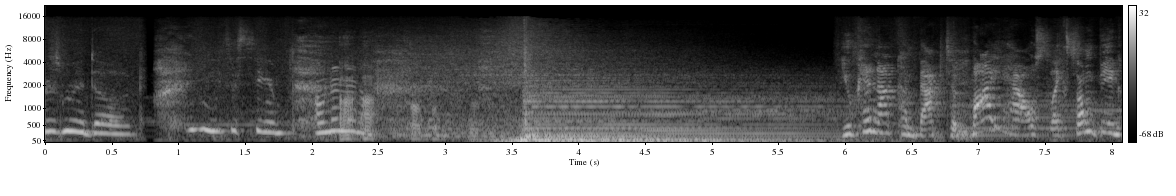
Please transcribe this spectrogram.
Where's my dog? I need to see him. Oh, no, no, no. You cannot come back to my house like some big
